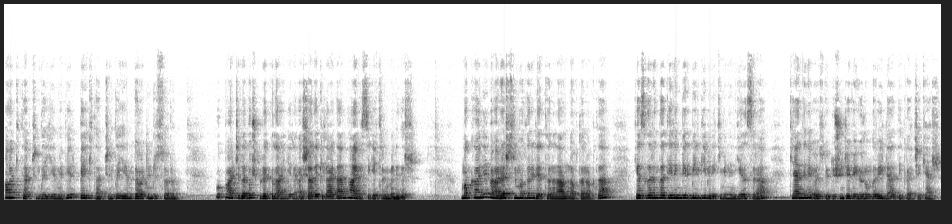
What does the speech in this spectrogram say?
A kitapçığında 21, B kitapçığında 24. soru. Bu parçada boş bırakılan yere aşağıdakilerden hangisi getirilmelidir? Makale ve araştırmalar ile tanınan nokta nokta, yazılarında derin bir bilgi birikiminin yanı sıra kendine özgü düşünce ve yorumlarıyla dikkat çeker.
